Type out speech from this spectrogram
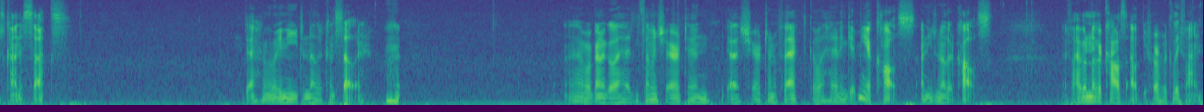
This kind of sucks. Definitely need another Constellar. uh, we're gonna go ahead and summon Sheratan. Yeah, Sheratan effect. Go ahead and get me a Kaus. I need another Kaus. If I have another Kaus, I would be perfectly fine.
